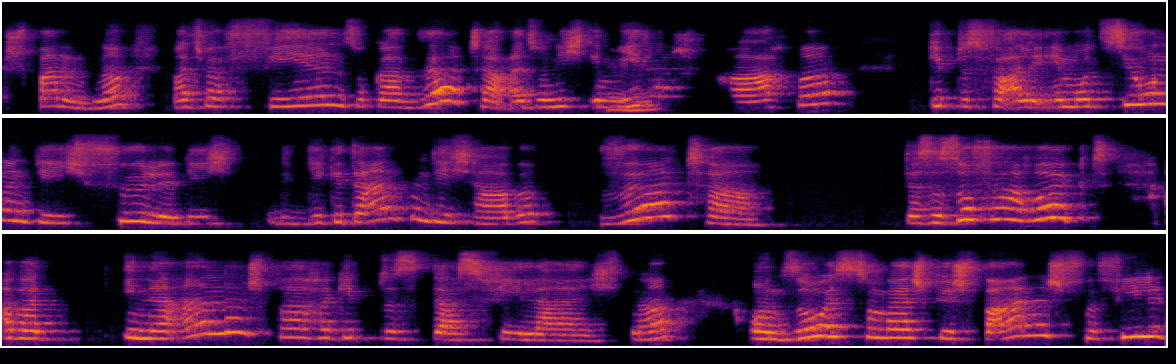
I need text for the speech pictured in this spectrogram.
spannend, ne? manchmal fehlen sogar Wörter. Also nicht in mhm. jeder Sprache gibt es für alle Emotionen, die ich fühle, die, ich, die Gedanken, die ich habe, Wörter. Das ist so verrückt. Aber in der anderen Sprache gibt es das vielleicht. Ne? Und so ist zum Beispiel Spanisch für viele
